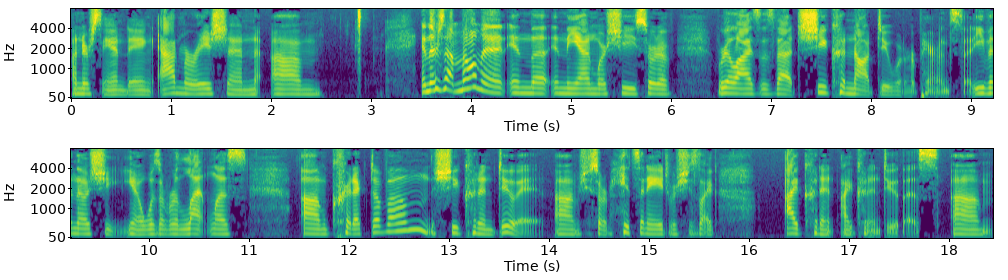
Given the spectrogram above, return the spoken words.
understanding admiration um, and there's that moment in the in the end where she sort of realizes that she could not do what her parents did, even though she you know was a relentless um, critic of them. She couldn't do it. Um, she sort of hits an age where she's like, I couldn't I couldn't do this, um,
